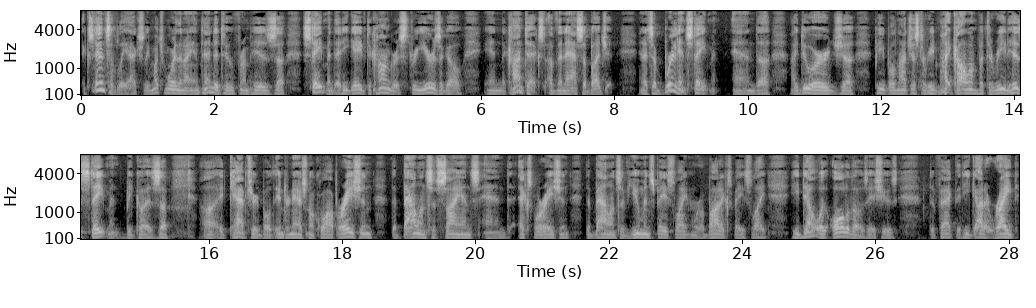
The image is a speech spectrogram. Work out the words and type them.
extensively, actually, much more than I intended to, from his uh, statement that he gave to Congress three years ago in the context of the NASA budget. And it's a brilliant statement. And uh, I do urge uh, people not just to read my column, but to read his statement because uh, uh, it captured both international cooperation, the balance of science and exploration, the balance of human spaceflight and robotic spaceflight. He dealt with all of those issues. The fact that he got it right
